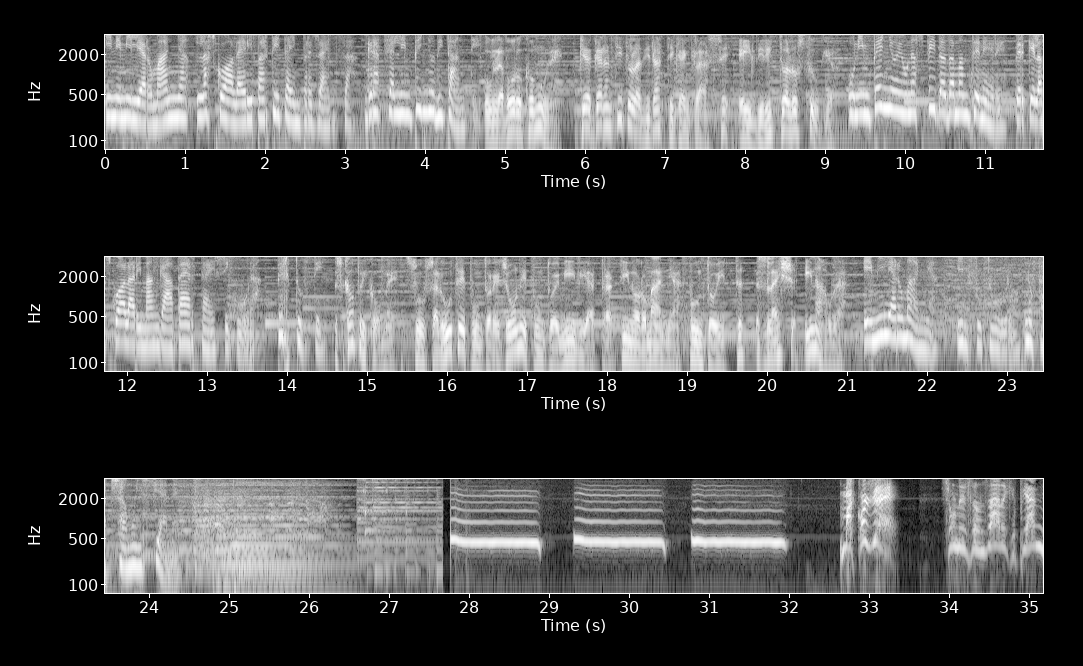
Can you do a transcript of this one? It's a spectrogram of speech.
In Emilia-Romagna la scuola è ripartita in presenza grazie all'impegno di tanti. Un lavoro comune che ha garantito la didattica in classe e il diritto allo studio. Un impegno e una sfida da mantenere perché la scuola rimanga aperta e sicura per tutti. Scopri come su salute.regione.emilia-romagna.it slash in aula. Emilia-Romagna, il futuro lo facciamo insieme.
